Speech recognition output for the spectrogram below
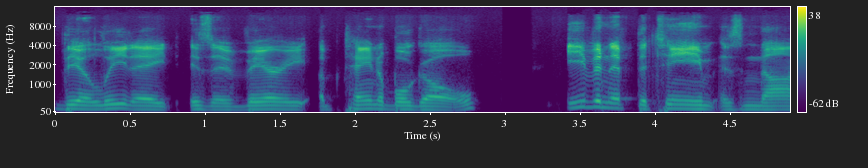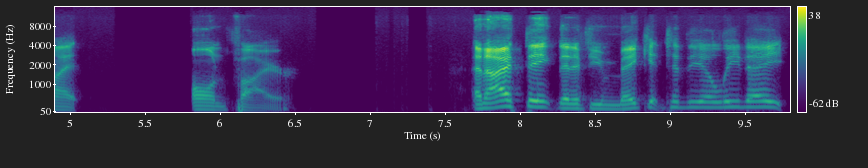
the Elite Eight is a very obtainable goal, even if the team is not on fire. And I think that if you make it to the Elite Eight,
